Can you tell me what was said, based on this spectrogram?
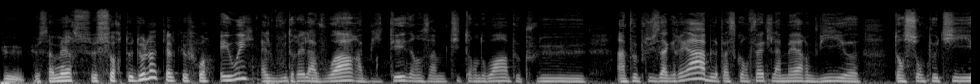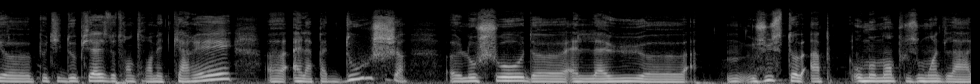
que, sa mère se sorte de là quelquefois. Et oui, elle voudrait la voir habiter dans un petit endroit un peu plus un peu plus agréable parce qu'en fait la mère vit euh, dans son petit petit deux pièces de 33 mètres carrés, elle a pas de douche. Euh, l'eau chaude, euh, elle l'a eu euh, juste au moment plus ou moins de la,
